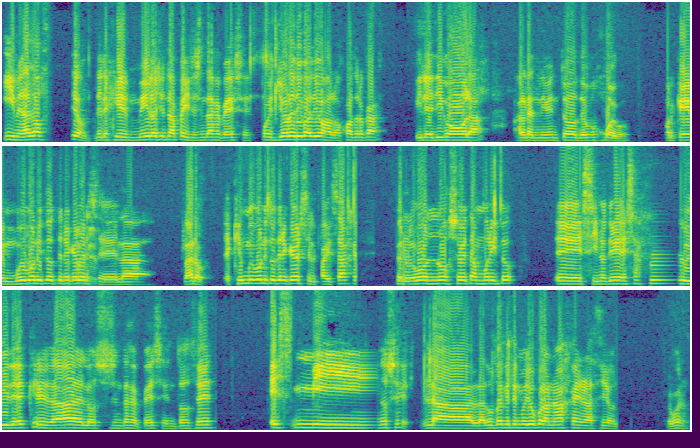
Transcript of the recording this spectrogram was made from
y me das la opción de elegir 1080p y 60 FPS, pues yo le digo adiós a los 4K y le digo hola al rendimiento de un juego. Porque muy bonito tiene que verse la. Claro, es que muy bonito tiene que verse el paisaje, pero luego no se ve tan bonito eh, si no tiene esa fluidez que le da los 60 FPS. Entonces, es mi. No sé, la, la duda que tengo yo con la nueva generación. Pero bueno,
